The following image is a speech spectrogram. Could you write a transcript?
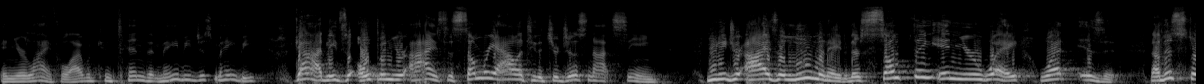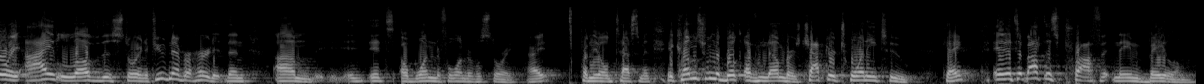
in your life. Well, I would contend that maybe, just maybe, God needs to open your eyes to some reality that you're just not seeing. You need your eyes illuminated. There's something in your way. What is it? Now, this story, I love this story. And if you've never heard it, then um, it, it's a wonderful, wonderful story, all right, from the Old Testament. It comes from the book of Numbers, chapter 22. Okay? And it's about this prophet named Balaam.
